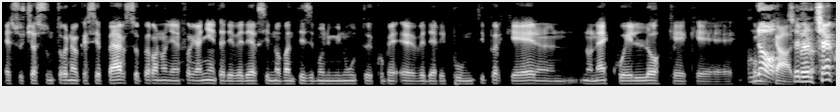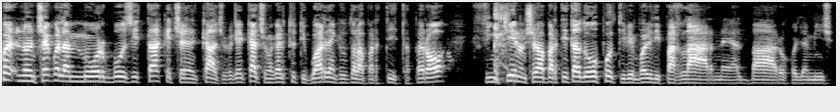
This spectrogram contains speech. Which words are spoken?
è successo un torneo che si è perso, però non gliene frega niente di vedersi il novantesimo minuto e come, eh, vedere i punti perché non è quello che, che no, cioè non, c'è que- non, c'è quella morbosità che c'è nel calcio, perché il calcio magari tu ti guardi anche tutta la partita, però finché non c'è la partita dopo ti viene voglia di parlarne al bar o con gli amici.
